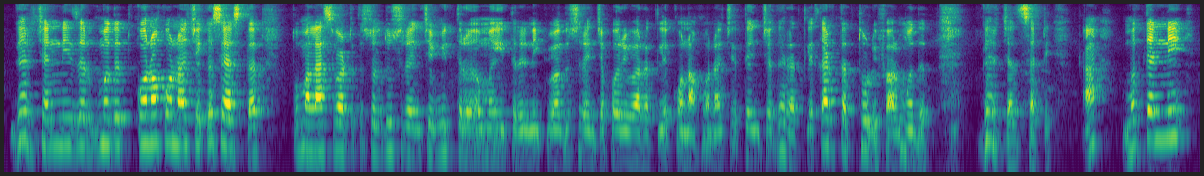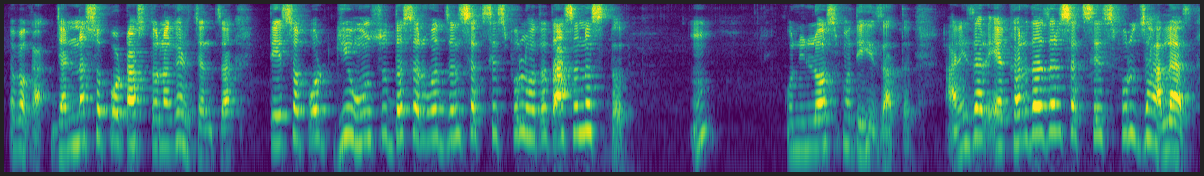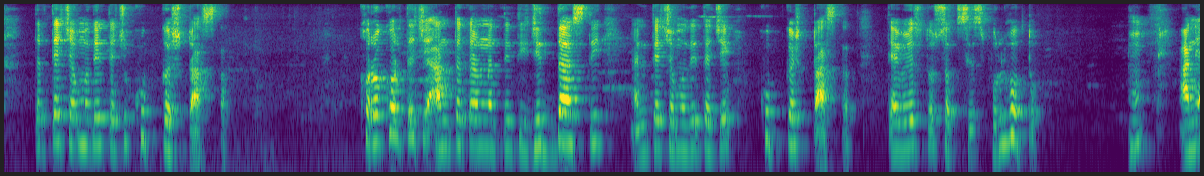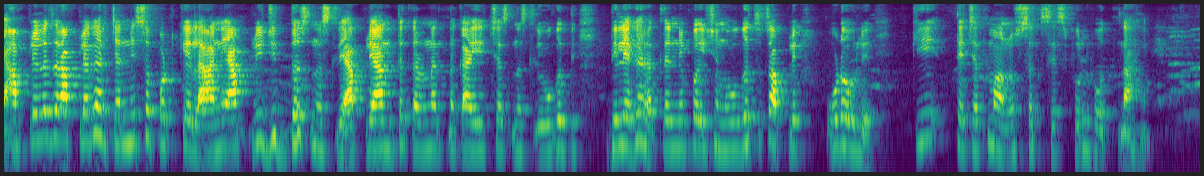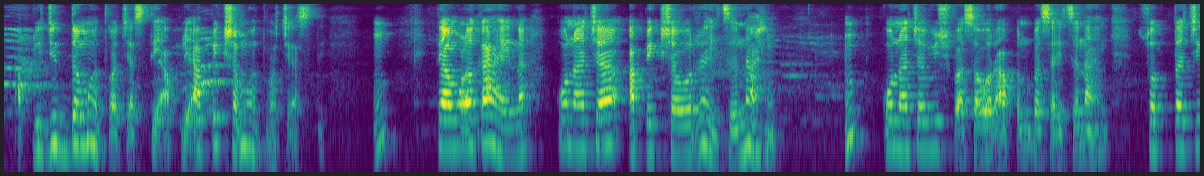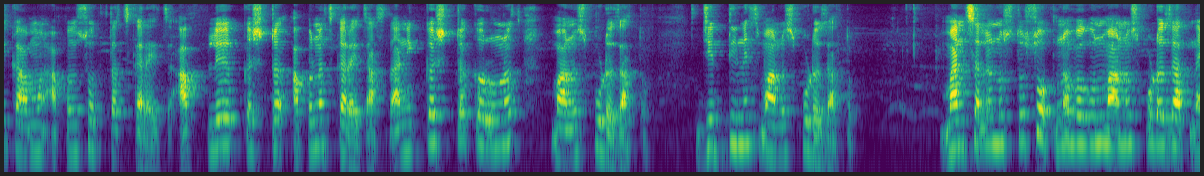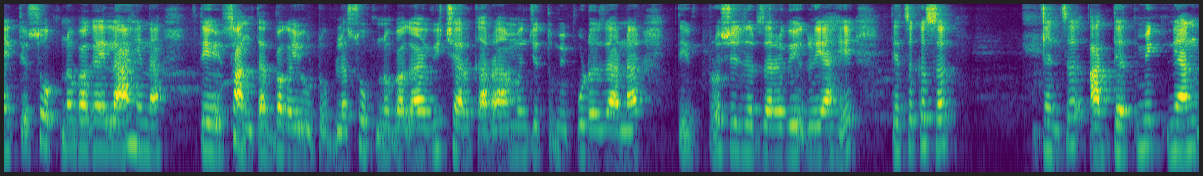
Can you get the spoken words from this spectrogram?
घरच्यांनी जर मदत कोणाकोणाचे कसे असतात? तुम्हाला असं वाटत असेल दुसऱ्यांचे मित्र मैत्रिणी किंवा दुसऱ्यांच्या परिवारातले कोणाकोणाचे त्यांच्या घरातले करतात थोडीफार मदत घरच्यांसाठी. आ? मग त्यांनी बघा ज्यांना सपोर्ट असतो ना घरच्यांचा ते सपोर्ट घेऊन सुद्धा सर्वच जण सक्सेसफुल होतात असं नसतं. कोणी लॉसमध्येही जातं. आणि जर एखादा जर सक्सेसफुल झालाच तर त्याच्यामध्ये त्याचे खूप कष्ट असतात. खरोखर त्याची अंतकरणात ती जिद्द असते आणि त्याच्यामध्ये त्याचे खूप कष्ट असतात. त्यावेळेस तो सक्सेसफुल होतो. आणि आपल्याला जर आपल्या घरच्यांनी सपोर्ट केला आणि आपली जिद्दच नसली आपल्या अंतकरणातनं काही इच्छाच नसली उगत दि दिले घरातल्यांनी पैसे उगच आपले उडवले की त्याच्यात माणूस सक्सेसफुल होत नाही. आपली जिद्द महत्त्वाची असते आपली अपेक्षा महत्त्वाची असते. त्यामुळं काय आहे ना कोणाच्या अपेक्षावर राहायचं नाही. कोणाच्या विश्वासावर आपण बसायचं नाही. स्वतःची कामं आपण स्वतःच करायचं. आपले कष्ट आपणच करायचं असतं आणि कष्ट करूनच माणूस पुढं जातो. जिद्दीनेच माणूस पुढं जातो. माणसाला नुसतं स्वप्न बघून माणूस पुढं जात नाही. ते स्वप्न बघायला आहे ना ते सांगतात बघा यूट्यूबला स्वप्न बघा विचार करा म्हणजे तुम्ही पुढं जाणार. ती प्रोसिजर जरा वेगळी आहे. त्याचं कसं त्यांचं आध्यात्मिक ज्ञान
